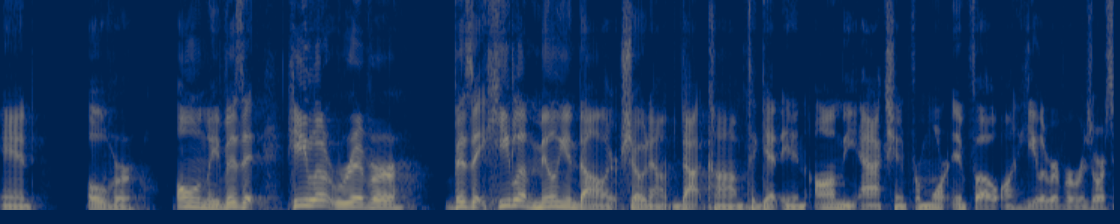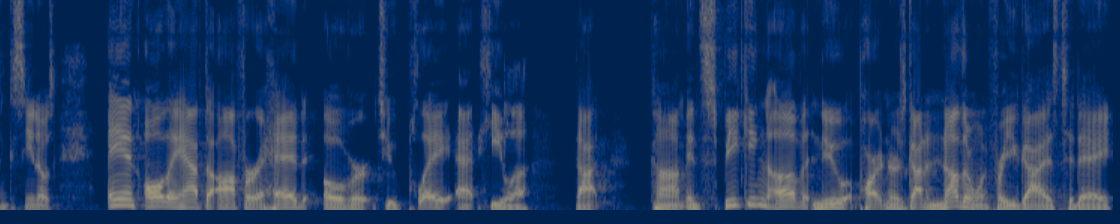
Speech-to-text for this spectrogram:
and over only. Visit Gila River Visit GilaMillionDollarShowdown.com to get in on the action for more info on Gila River Resorts and Casinos and all they have to offer. Head over to playatgila.com. And speaking of new partners, got another one for you guys today.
